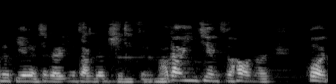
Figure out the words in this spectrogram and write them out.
那边的这个印章跟存折，拿到印件之后呢，或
